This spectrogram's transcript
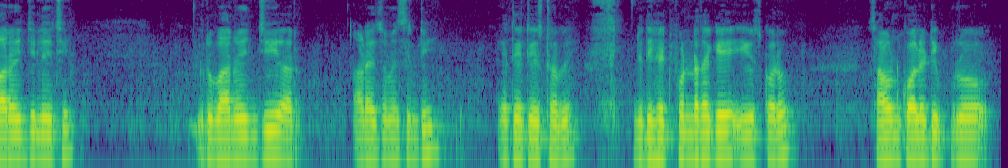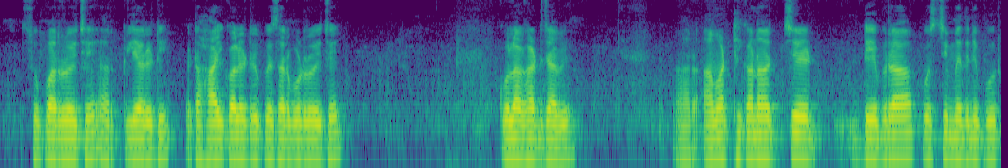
বারো ইঞ্চি নিয়েছি। দুটো বারো ইঞ্চি আর আড়াইশো মেশিনটি এতে টেস্ট হবে। যদি হেডফোনটা থেকে ইউজ করো। সাউন্ড কোয়ালিটি পুরো সুপার রয়েছে আর ক্লিয়ারিটি এটা হাই কোয়ালিটির প্রেসার বোর্ড রয়েছে। কোলাঘাট যাবে। আর আমার ঠিকানা হচ্ছে ডেবরা, পশ্চিম মেদিনীপুর।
